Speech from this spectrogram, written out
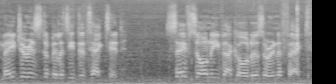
Major instability detected. Safe zone evac orders are in effect.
